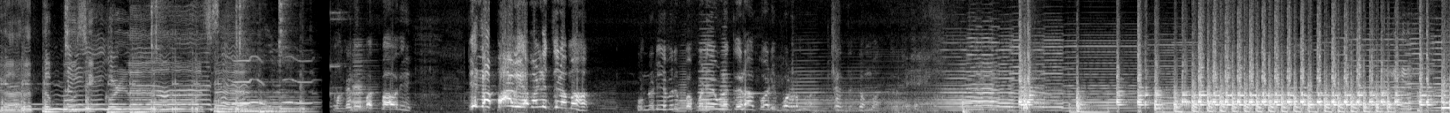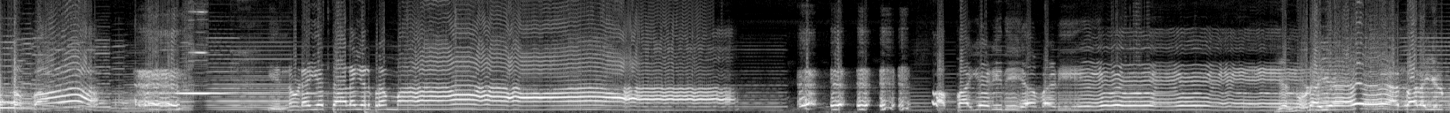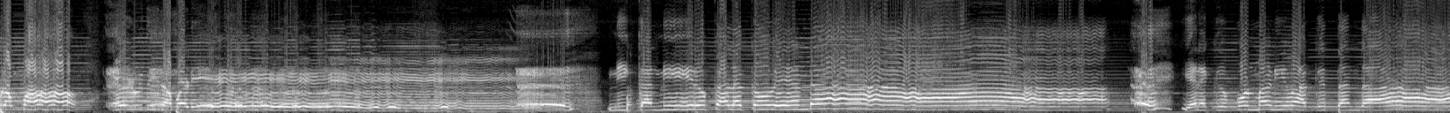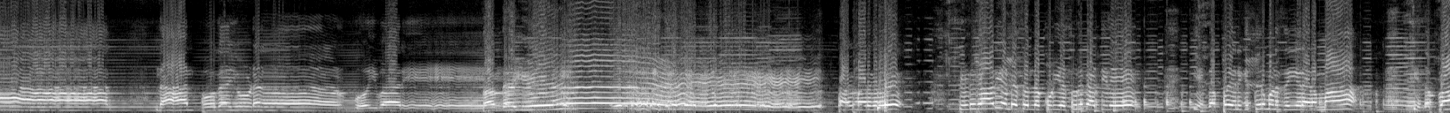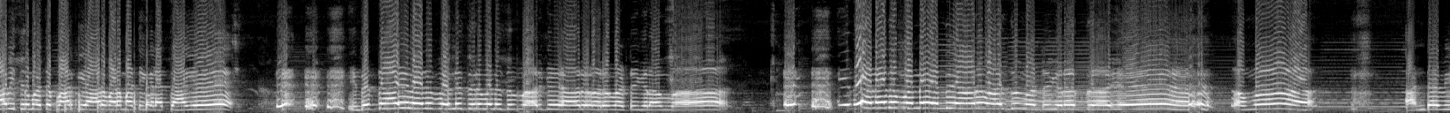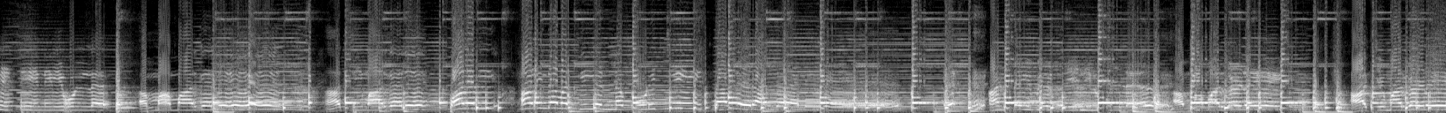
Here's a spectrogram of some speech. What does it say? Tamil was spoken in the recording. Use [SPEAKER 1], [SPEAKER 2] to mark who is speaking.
[SPEAKER 1] பரிதாரத்தை பூசிக்கொள்ள ஆசை.
[SPEAKER 2] மகளே பத்மாவதி என்ன பாவிய மன்னிச்சிடமா உன்னுடைய விருப்பப்படி உனக்கு நான் கோடி போடுறேன் சேர்த்துக்கம்மா.
[SPEAKER 3] என்னுடைய தலையில் பிரம்மா அப்பா எழுதியபடியே
[SPEAKER 2] என்னுடைய தலையில் பிரம்மா எழுதினபடியே.
[SPEAKER 3] நீ கண்ணீரும் கலக்க வேண்டாம் எனக்கு பொன்மணி வாக்கு தந்தா. நான் புகையுடன் போய்வாரே.
[SPEAKER 2] தந்தையே.
[SPEAKER 3] தாய்மார்களே என்று சொல்லக்கூடிய சுடுகாட்டிலே எங்க அப்பா எனக்கு திருமணம் செய்யறார் அம்மா. இந்த பாவி திருமணத்தை பார்க்க யாரும் வரமாட்டீங்களா தாயே? இந்த தாயில் அது பொண்ணு திருமணத்தை பார்க்க யாரும் வரமாட்டீங்களாம்மா இது அனாத பொண்ணை வந்து யாரும் வாழ்த்த மாட்டீங்களா தாயே? அம்மா அண்ட வீட்டினில் உள்ள அம்மாமார்களே ஆத்திமார்களே பதவி அடைந்தவர்க்கு என்ன பிடிச்சி தள்ளுறாங்களே அண்டை வீட்டினில் உள்ள
[SPEAKER 2] அம்மாமார்களே ஆட்சிமார்களே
